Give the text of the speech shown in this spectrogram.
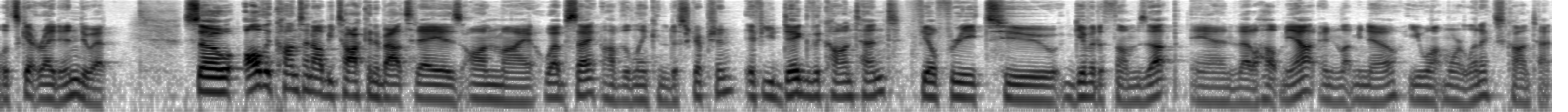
let's get right into it. So all the content I'll be talking about today is on my website. I'll have the link in the description. If you dig the content, feel free to give it a thumbs up and that'll help me out and let me know you want more Linux content.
